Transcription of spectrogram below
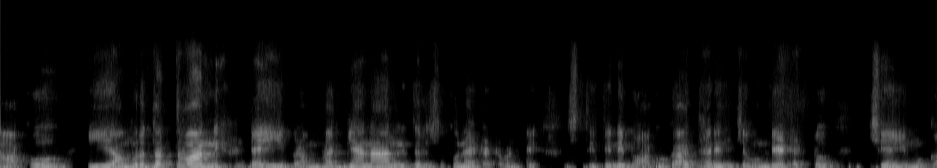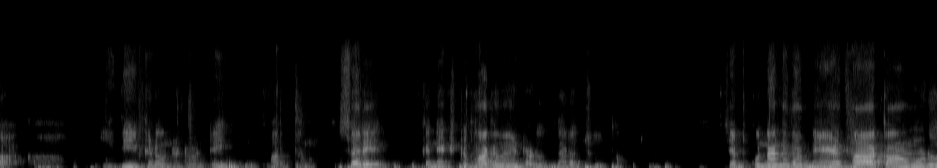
నాకు ఈ అమృతత్వాన్ని అంటే ఈ బ్రహ్మజ్ఞానాన్ని తెలుసుకునేటటువంటి స్థితిని బాగుగా ధరించి ఉండేటట్టు చేయుము కాక ఇది ఇక్కడ ఉన్నటువంటి అర్థం. సరే ఇక నెక్స్ట్ భాగం ఏంటడుగుతున్నారో చూద్దాం. చెప్పుకున్నాం కదా మేధాకాముడు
